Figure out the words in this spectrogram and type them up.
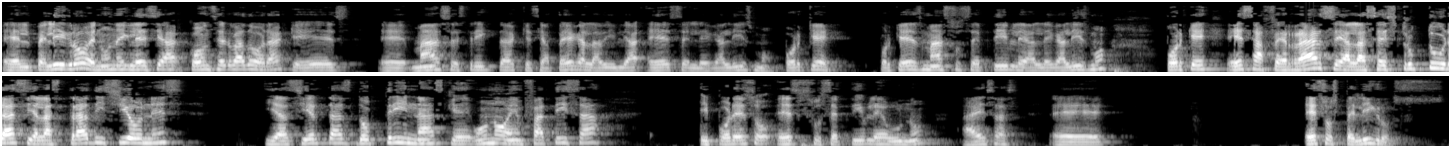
el peligro en una iglesia conservadora, que es eh, más estricta, que se apega a la Biblia, es el legalismo. ¿Por qué? ¿Por qué es más susceptible al legalismo? Porque es aferrarse a las estructuras y a las tradiciones y a ciertas doctrinas que uno enfatiza y por eso es susceptible uno a esas, eh, esos peligros.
